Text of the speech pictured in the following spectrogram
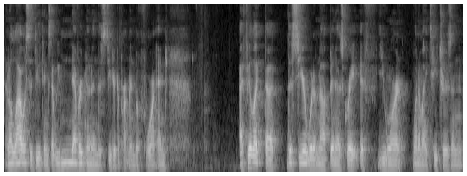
and allow us to do things that we've never done in this theater department before. And I feel like that this year would have not been as great if you weren't one of my teachers. And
